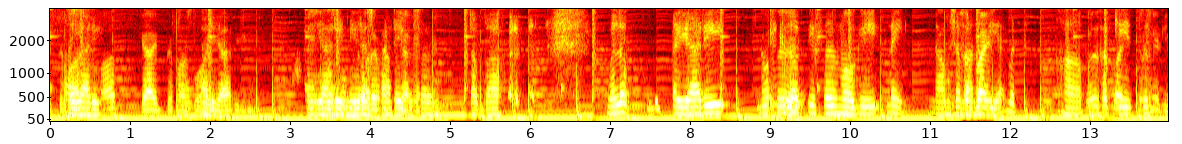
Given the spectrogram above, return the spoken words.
इत्तेफाक क्या इत्तेफाक हुआ? अय्यारी। यारी अय्यारी नीरज पांडे की फ़िल्म डब्बा मतलब अय्यारी इकलौती फ़िल्म होगी। नहीं नाम से बना. भी है बट हाँ कि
